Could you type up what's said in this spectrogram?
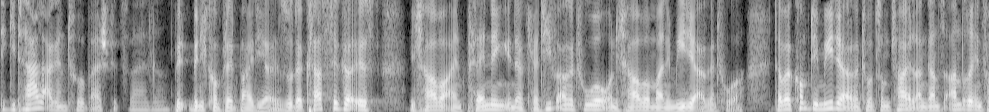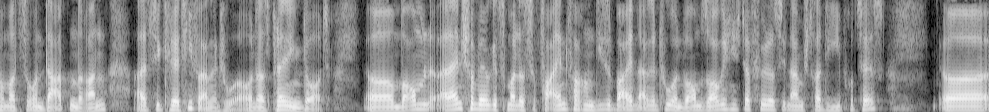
Digitalagentur beispielsweise. Bin, bin ich komplett bei dir. So der Klassiker ist, ich habe ein Planning in der Kreativagentur und ich habe meine Mediaagentur. Dabei kommt die Mediaagentur zum Teil an ganz andere Informationen, Daten dran als die Kreativagentur und das Planning dort. Äh, warum, allein schon, wenn wir jetzt mal das vereinfachen, diese beiden Agenturen, warum sorge ich nicht dafür, dass in einem Strategieprozess äh,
